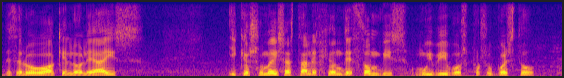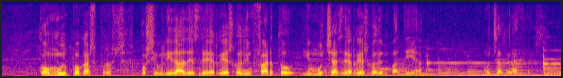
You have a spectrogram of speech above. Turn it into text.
desde luego, a que lo leáis y que os suméis a esta legión de zombies, muy vivos, por supuesto, con muy pocas posibilidades de riesgo de infarto y muchas de riesgo de empatía. Muchas gracias.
